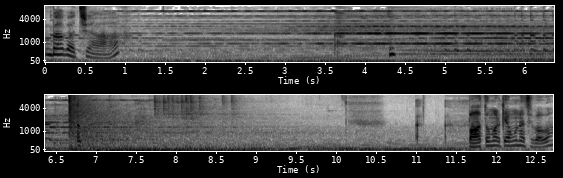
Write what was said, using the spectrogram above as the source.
বাবা চা? পা তোমার কেমন আছে বাবা?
